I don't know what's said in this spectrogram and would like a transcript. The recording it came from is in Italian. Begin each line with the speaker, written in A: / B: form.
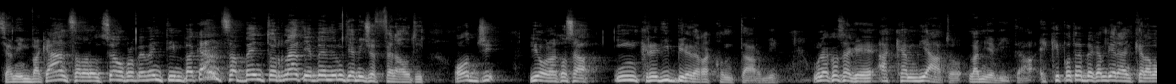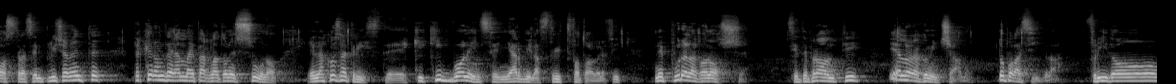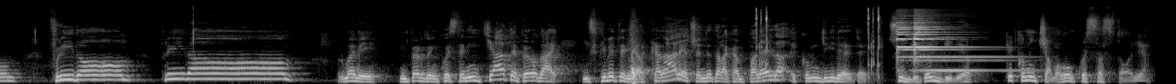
A: Siamo in vacanza, ma non siamo propriamente in vacanza. Bentornati e benvenuti amici effenauti. Oggi io ho una cosa incredibile da raccontarvi, una cosa che ha cambiato la mia vita e che potrebbe cambiare anche la vostra, semplicemente perché non ve ne ha mai parlato nessuno. E la cosa triste è che chi vuole insegnarvi la street photography neppure la conosce. Siete pronti? E allora cominciamo. Dopo la sigla. Freedom, freedom, freedom. Ormai mi, mi, perdo in queste minchiate, però dai, iscrivetevi al canale, accendete la campanella e condividete subito il video che cominciamo con questa storia.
